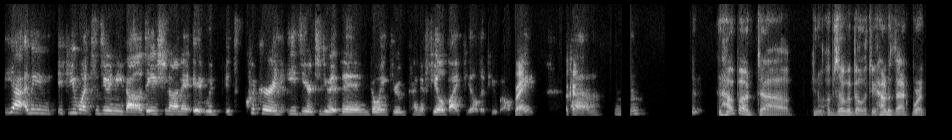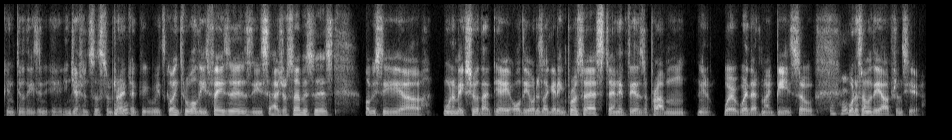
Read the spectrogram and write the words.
yeah, I mean, if you want to do any validation on it, it would, it's quicker and easier to do it than going through kind of field by field, if you will. Right. right? Okay. Um, mm-hmm. And how about uh, you know observability? How does that work into these in, ingestion systems? Mm-hmm. Right, like it's going through all these phases, these Azure services. Obviously, uh, want to make sure that they, all the orders are getting processed, and if there's a problem, you know where where that might be. So, mm-hmm. what are some of the options here?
